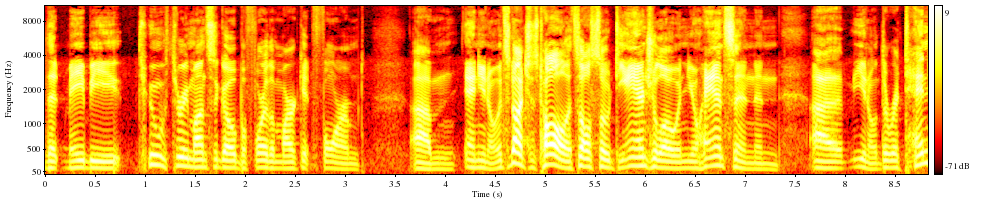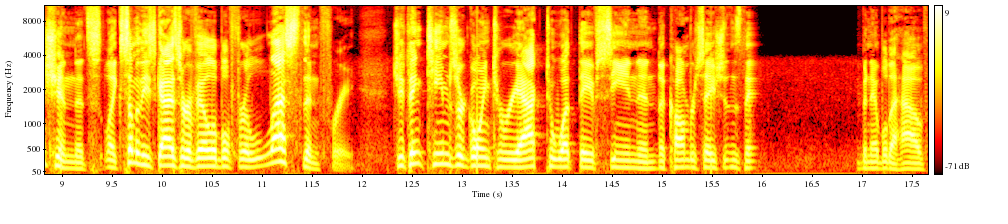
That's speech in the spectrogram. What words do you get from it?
that maybe two, three months ago before the market formed. Um, and, you know, it's not just Hall, it's also DeAngelo and Johansen and, uh, you know, the retention that's like some of these guys are available for less than free. Do you think teams are going to react to what they've seen and the conversations they've been able to have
